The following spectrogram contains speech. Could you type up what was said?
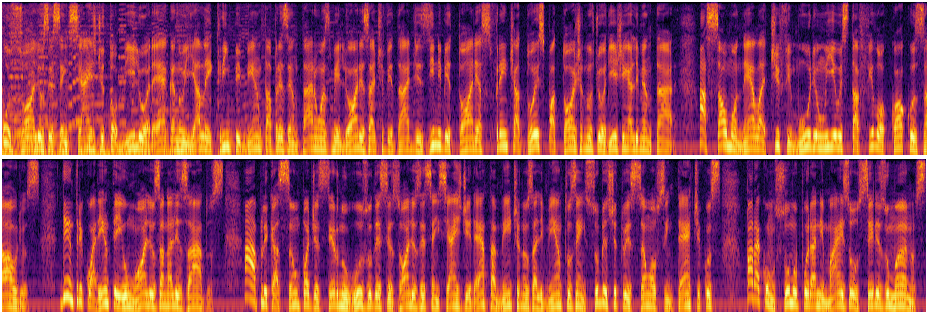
Os óleos essenciais de tomilho, orégano e alecrim-pimenta apresentaram as melhores atividades inibitórias frente a dois patógenos de origem alimentar, a Salmonella typhimurium e o Staphylococcus aureus, dentre 41 óleos analisados. A aplicação pode ser no uso desses óleos essenciais diretamente nos alimentos em substituição aos sintéticos para consumo por animais ou seres humanos,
